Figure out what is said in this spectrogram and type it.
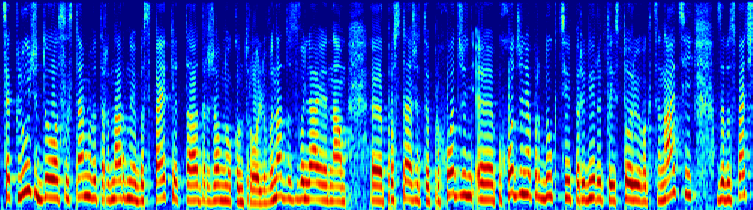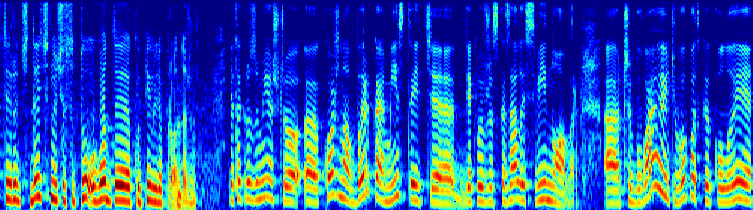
це ключ до системи ветеринарної безпеки та державного контролю. Вона дозволяє нам е, простежити походження продукції, перевірити історію вакцинацій, забезпечити юридичну чистоту угоди купівлі-продажу. Я так розумію, що е, кожна бирка містить, е, як ви вже сказали, свій номер. Чи бувають випадки, коли е,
